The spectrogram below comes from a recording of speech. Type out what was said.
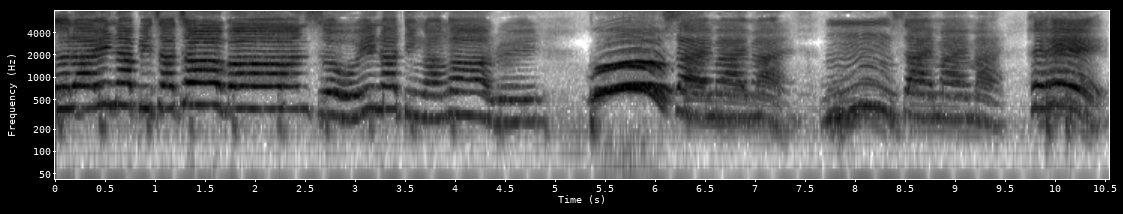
泪，把那那是个吃的。格莱那比查查万，所以那丁啊啊瑞，呜塞买买，嗯塞买买，嘿嘿。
